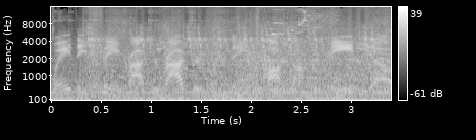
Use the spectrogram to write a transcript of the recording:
Way they say Roger Roger when they talk on the radio.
